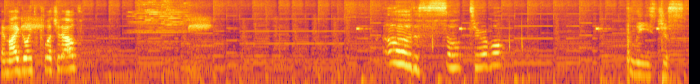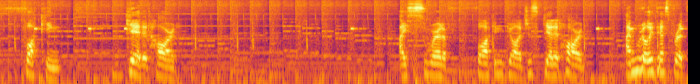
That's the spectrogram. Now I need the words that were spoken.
Am I going to clutch it out? Oh, this is so terrible. Please just fucking get it hard. I swear to fucking god, just get it hard. I'm really desperate.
